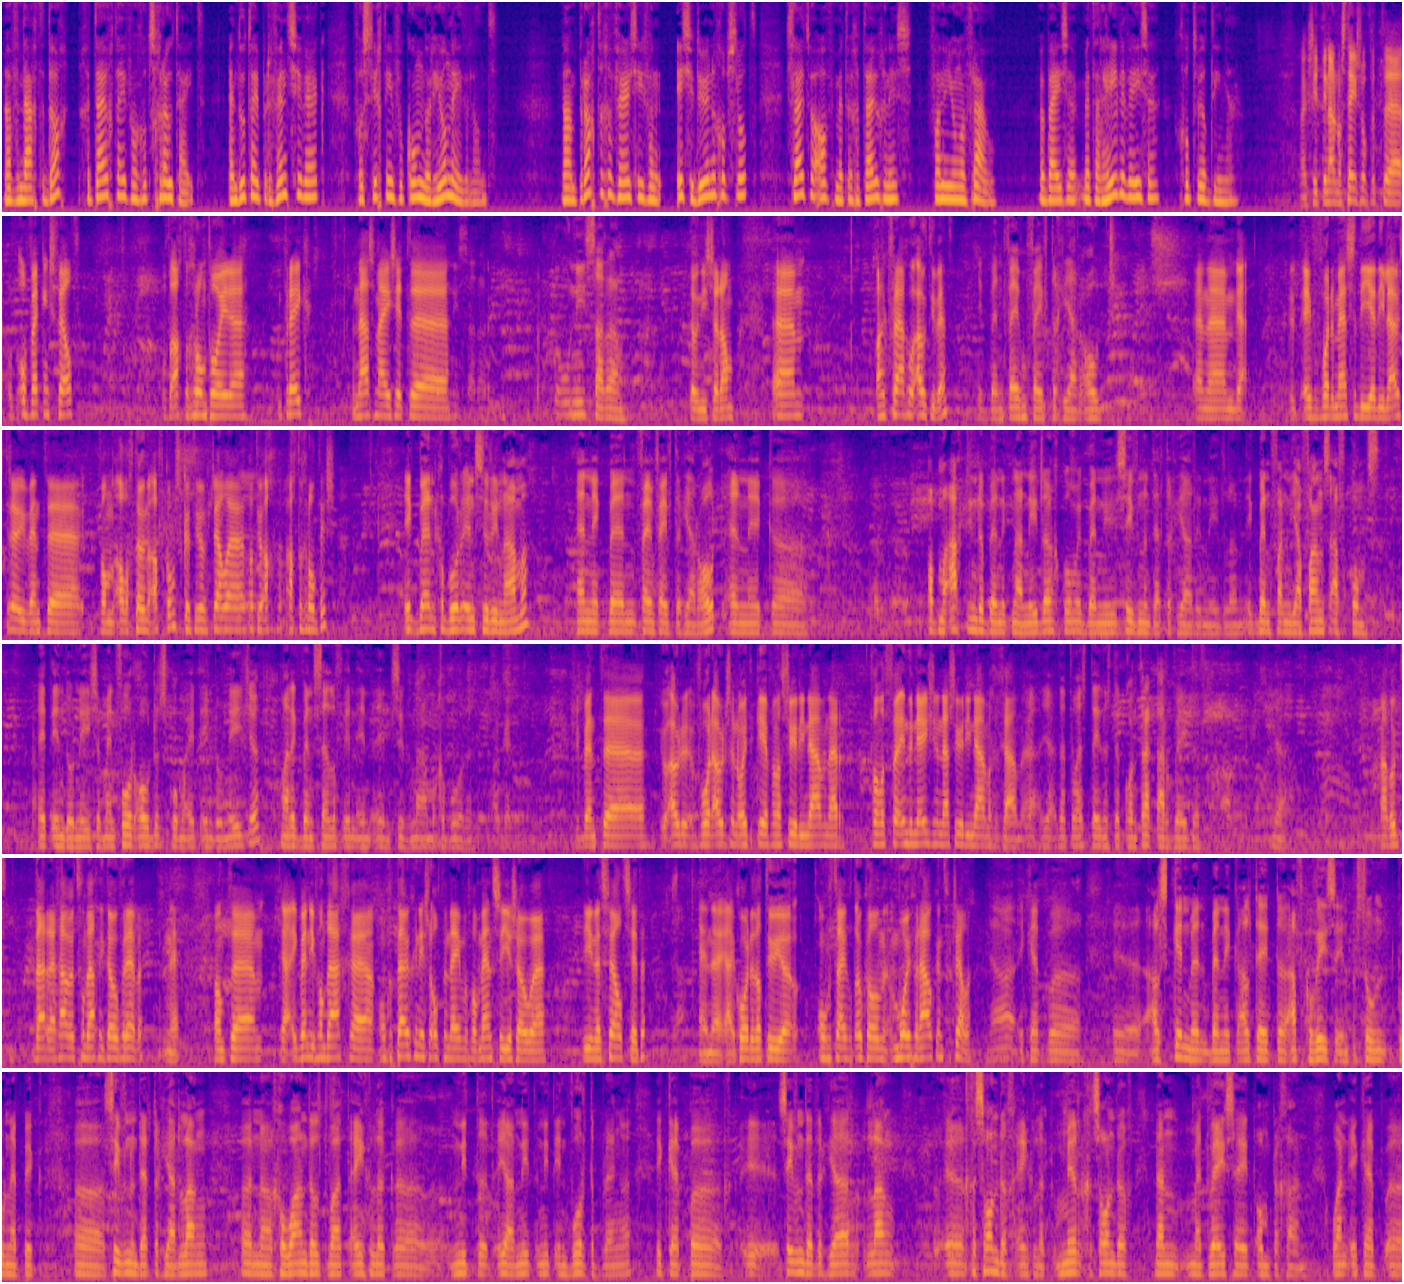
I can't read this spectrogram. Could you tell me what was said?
Maar vandaag de dag getuigt hij van Gods grootheid en doet hij preventiewerk voor Stichting Voorkom door heel Nederland. Na een prachtige versie van Is je deur nog op slot, sluiten we af met een getuigenis van een jonge vrouw, waarbij ze met haar hele wezen God wil dienen. Nou, ik zit hier nou nog steeds op het, eh, op het opwekkingsveld. Op de achtergrond hoor je de- een preek. Naast mij zit eh, Tony Saram. Tony Saram. Ehm, mag ik vragen hoe oud u bent? Ik ben 55 jaar oud. En ehm, ja, even voor de mensen die, eh, die luisteren. U bent eh, van allochtone afkomst. Kunt u vertellen wat uw ach- achtergrond is? Ik ben geboren in Suriname. En ik ben 55 jaar oud. En ik, op mijn 18e ben ik naar Nederland gekomen. Ik ben nu 37 jaar in Nederland. Ik ben van Javaans afkomst. Uit Indonesië. Mijn voorouders komen uit Indonesië. Maar ik ben zelf in, in, in Suriname geboren. Dus u bent, eh, uw ouder, voorouders zijn ooit een keer vanaf Suriname naar, vanaf Indonesië naar Suriname gegaan. Ja, ja, dat was tijdens de contractarbeider. Ja. Maar goed, daar eh, gaan we het vandaag niet over hebben. Nee. Want ehm, ja, ik ben hier vandaag eh, om getuigenissen op te nemen van mensen hier zo eh, die in het veld zitten. En eh, ja, ik hoorde dat u ongetwijfeld ook wel een, mooi verhaal kunt vertellen. Ja, ik heb als kind ben, ik altijd afgewezen in persoon. Toen heb ik eh, 37 jaar lang een, gewandeld wat eigenlijk niet, ja, niet, niet in woord te brengen. Ik heb eh, eh, 37 jaar lang eh gezondig eigenlijk. Meer gezondig dan met wijsheid om te gaan. Want ik heb... eh,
